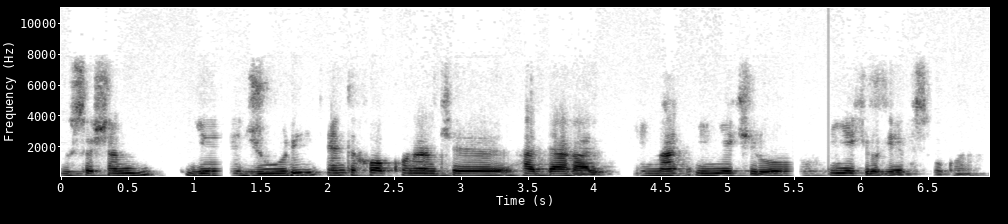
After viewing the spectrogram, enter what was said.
دوست داشتم یه جوری انتخاب کنم که حداقل این این یکی رو این یکی رو حفظ بکنم.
